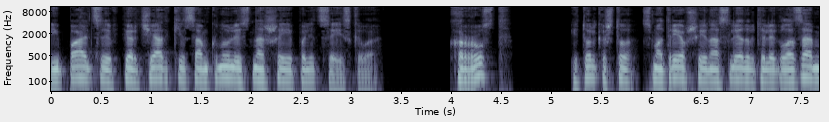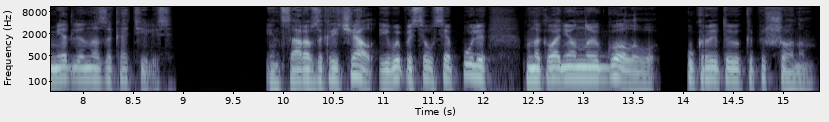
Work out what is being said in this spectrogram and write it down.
и пальцы в перчатке сомкнулись на шее полицейского. Хруст, и только что смотревшие на следователя глаза медленно закатились. Инцаров закричал и выпустил все пули в наклоненную голову, укрытую капюшоном.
